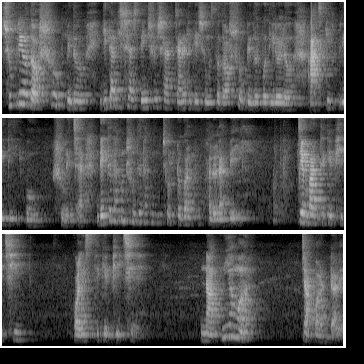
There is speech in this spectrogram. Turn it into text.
সুপ্রিয় দর্শক বিন্দু, গীতা বিশ্বাস তিনশো ষাট চ্যানেল থেকে সমস্ত দর্শক বিন্দুর প্রতি রইল আজকের প্রীতি ও শুভেচ্ছা। দেখতে থাকুন, শুনতে থাকুন, ছোট্ট গল্প, ভালো লাগবে। চেম্বার থেকে ফিরছি, কলেজ থেকে ফিরছে। নাতনি আমার চাপার ডালে।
